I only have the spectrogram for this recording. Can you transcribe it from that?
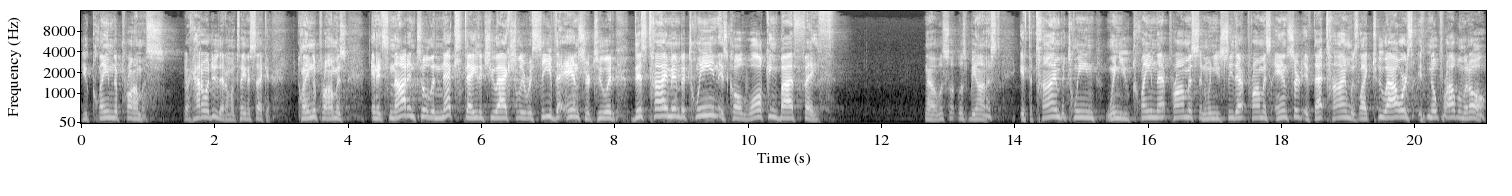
you claim the promise. Like, how do I do that? I'm gonna tell you in a second. Claim the promise, and it's not until the next day that you actually receive the answer to it. This time in between is called walking by faith. Now, let's, let's be honest. If the time between when you claim that promise and when you see that promise answered, if that time was like two hours, it's no problem at all.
